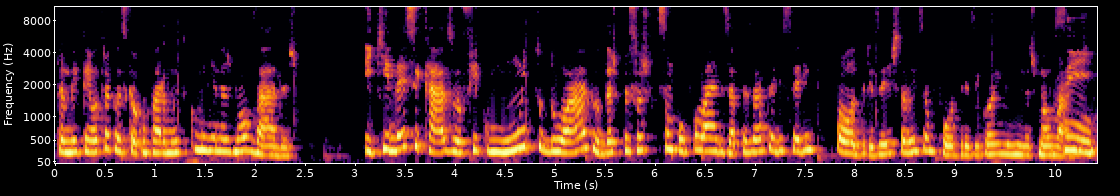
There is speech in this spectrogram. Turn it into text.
também tem outra coisa que eu comparo muito com Meninas Malvadas. E que nesse caso eu fico muito do lado das pessoas que são populares, apesar de eles serem podres. Eles também são podres, igual em Meninas Malvadas. Sim.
